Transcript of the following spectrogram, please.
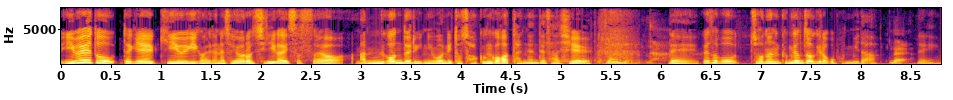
이외에도 되게 기후위기 관련해서 여러 질의가 있었어요. 음. 안 건드린 의원이 더 적은 것 같았는데 사실. 그 정도입니다. 네. 그래서 뭐 저는 긍정적이라고 봅니다. 네. 네.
